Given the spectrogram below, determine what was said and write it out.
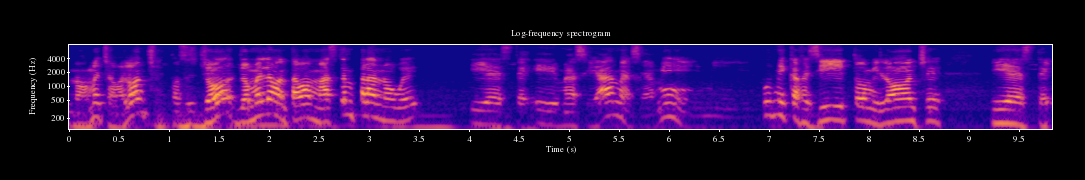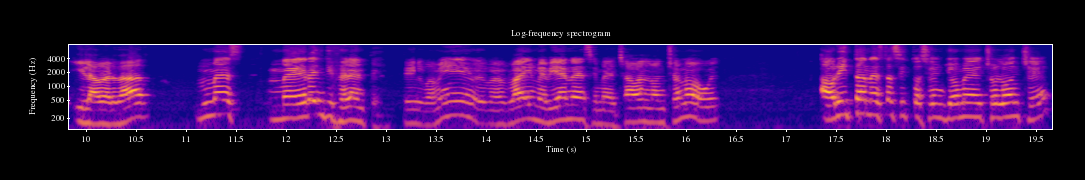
no me echaba lonche. Entonces yo, yo me levantaba más temprano, güey, y este, y me hacía, me hacía mi, mi, pues mi cafecito, mi lonche, y este, y la verdad, me, me era indiferente. Te digo, a mí me va y me viene si me echaban lonche o no, güey. Ahorita en esta situación yo me he hecho lonche,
